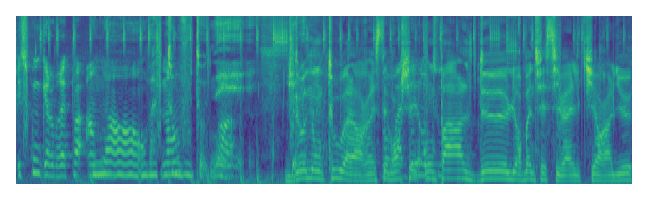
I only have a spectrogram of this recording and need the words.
Est-ce qu'on garderait pas un nom? Non, on va Non. tout vous donner. Ah. Donnons tout, alors restez On branchés. On tout. parle de l'Urban Festival qui aura lieu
